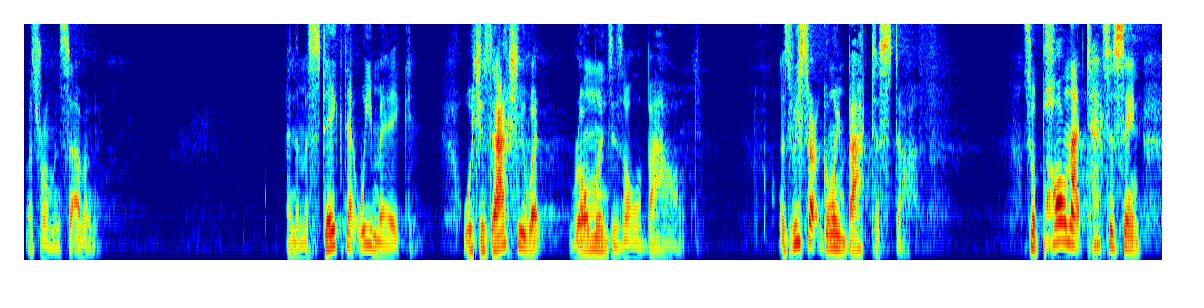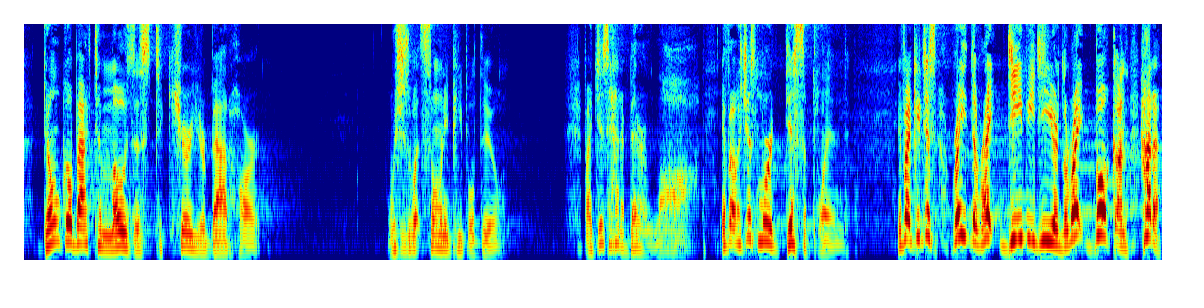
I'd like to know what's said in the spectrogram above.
That's Romans 7. And the mistake that we make, which is actually what Romans is all about, is we start going back to stuff. So, Paul in that text is saying, don't go back to Moses to cure your bad heart, which is what so many people do. If I just had a better law, if I was just more disciplined, if I could just read the right DVD or the right book on how to,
